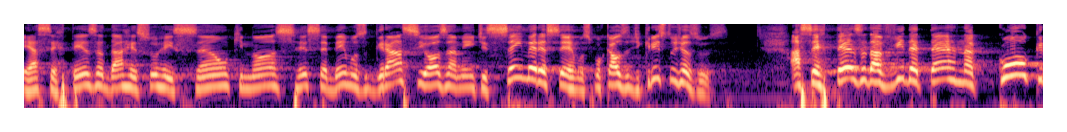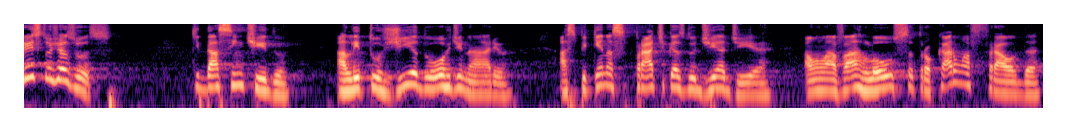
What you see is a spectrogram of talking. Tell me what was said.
É a certeza da ressurreição que nós recebemos graciosamente, sem merecermos, por causa de Cristo Jesus. A certeza da vida eterna com Cristo Jesus que dá sentido à liturgia do ordinário, às pequenas práticas do dia a dia, a um lavar louça, trocar uma fralda,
